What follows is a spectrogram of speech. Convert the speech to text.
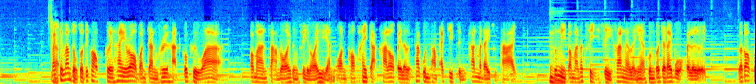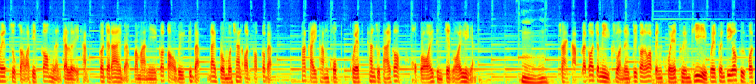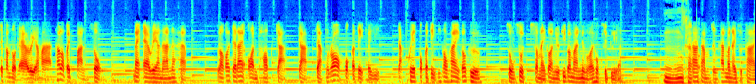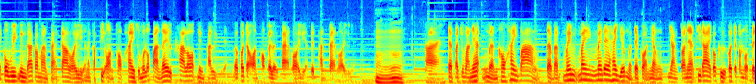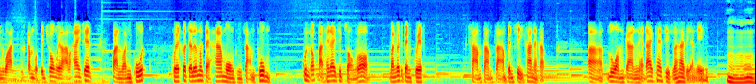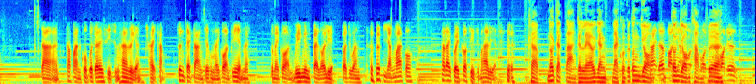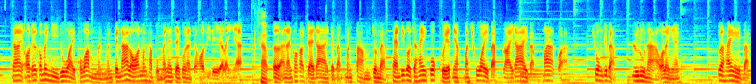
maximum สูงสุดที่เขาเคยให้รอบวันจันทร์พฤหัสก็คือว่า ประมาณสามร้อยถึงสี่ร้อยเหรียญ on top ให้จากค่ารอบไปเลย ถ้าคุณทำ active ถึงขั้นบันไดสุดท้ายอืมซึ่งมีประมาณสักสี่สี่ขั้นอะไรเงี้ยคุณก็จะได้บวกไปเลย แล้วก็ quest ศุกร์เสาร์อาทิตย์ก็เหมือนกันเลยครับ ก็จะได้แบบประมาณนี้ก็ต่อ week ที่แบบได้โปรโมชั่น on top ก็แบบ ถ้าใครทำครบ quest ขั้นสุดท้ายก็หกร้อยถึงเจ็ดร้อยเหรียญอืมใช่ครับ แล้วก็จะมีอีกส่วนหนึ่งที่ก็เรียกว่าเป็น quest พื้นที่ quest พื้นที่ก็คือเขาจะกำหนด area มา ถ้าเราไปปั่นส่งใน area นั้นนะครับ เราก็จะได้ on top จากจากจากรอบปกติไปอีกจาก quest ปกติที่เขาให้ก็คือสูงสุดสมัยก่อนอยู่ที่ประมาณ160เหรียญอืมครับถ้าทำถึงขั้นบันไดสุดท้ายก็ week หนึ่งได้ประมาณ8 9 0 0เหรียญนะครับที่ on top ให้สมมติเราปั่นได้ค่ารอบ1,000เหรียญแล้วก็จะ on top ไปเลย800เหรียญเป็น1,800เหรียญอืมใช่แต่ปัจจุบันเนี้ยเหมือนเขาให้บ้าง แต่แบบไม่ไม่ไม่ได้ให้เยอะเหมือนแต่ก่อนอย่างอย่างตอนเนี้ยที่ได้ก็คือเขาจะกำหนดเป็นวันกำหนดเป็นช่วงเวลามาให้ เช่น ปั่นวันพุธ quest ก็จะเริ่มตั้งแต่ห้าโมงถึงสามทุ่ม คุณต้องปั่นให้ได้สิบสองรอบ มันก็จะเป็น quest สามสามสามเป็นสี่ขั้นนะครับ อ่า รวมกันเนี่ยได้แค่สี่สิบห้าเหรียญเองอืมอ่าถ้าปั่นครบก็จะได้สี่สิบห้าเหรียญใช่ครับ ซึ่งแตกต่างจากสมัยก่อนพี่เห็นไหมสมัยก่อน week หนึ่งแปดร้อยเหรียญปัจจุบันอย่างมากก็ถ้าได้ quest ก็สี่สิบห้าเหรียญครับ นอกจากต่างกันแล้วยังหลายคนก็ต้องยอมใช่แล้วตอนต้องเนี้ยยอมทำเพื่อออเดอร์ ใช่ออเดอร์ก็ไม่มีด้วย เพราะว่ามันมันเป็นหน้าร้อนมั้งครับผมไม่แน่ใจคนอาจจะ holiday อะไรเงี้ยครับเอออันนั้นก็เข้าใจได้แต่แบบมันต่ำจนแบบแทนที่เขาจะให้พวก quest เนี่ยมาช่วยแบบรายได้แบบมากกว่า ช่วงที่แบบฤดูหนาวอะไรเงี้ยเพื่อให้แบบ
